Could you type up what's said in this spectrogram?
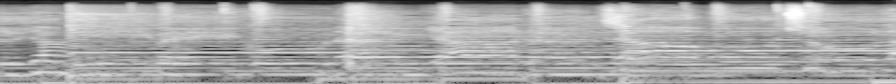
只要你被孤单压得叫不出来，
